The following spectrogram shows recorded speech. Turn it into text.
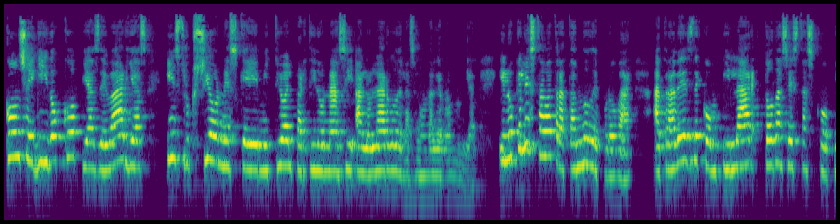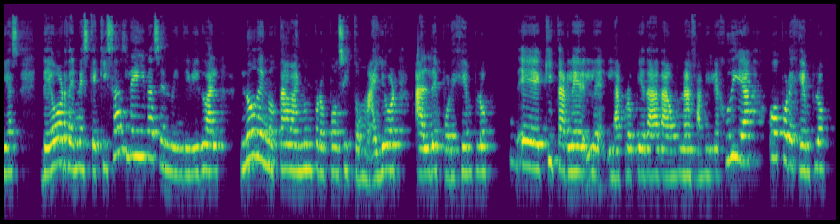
conseguido copias de varias instrucciones que emitió el partido nazi a lo largo de la Segunda Guerra Mundial. Y lo que él estaba tratando de probar a través de compilar todas estas copias de órdenes que quizás leídas en lo individual no denotaban un propósito mayor al de, por ejemplo, eh, quitarle la propiedad a una familia judía o, por ejemplo,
